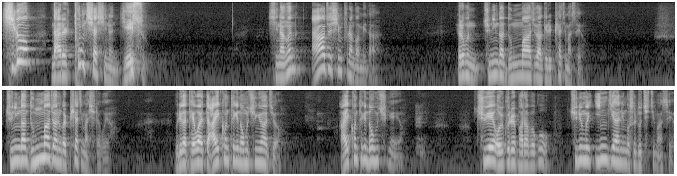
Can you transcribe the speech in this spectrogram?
지금 나를 통치하시는 예수. 신앙은 아주 심플한 겁니다. 여러분 주님과 눈 마주하기를 피하지 마세요. 주님과 눈 마주하는 걸 피하지 마시라고요. 우리가 대화할 때 아이 컨택이 너무 중요하죠. 아이 컨택이 너무 중요해요. 주의 얼굴을 바라보고 주님을 인지하는 것을 놓치지 마세요.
